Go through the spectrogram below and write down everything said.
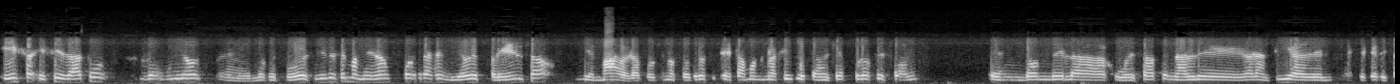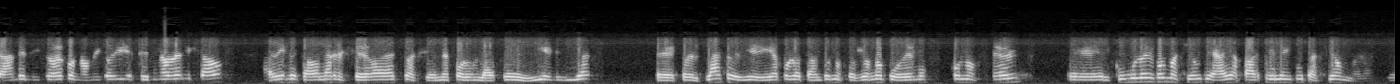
esa, ese dato, lo único, eh, lo que puedo decir es que se maneja por trascendido de prensa y demás, ¿verdad? Porque nosotros estamos en una circunstancia procesal en donde la jueza penal de garantía del especializada en delitos económicos y de crimen organizado ha decretado la reserva de actuaciones por un plazo de 10 días, eh, por el plazo de 10 días, por lo tanto nosotros no podemos conocer eh, el cúmulo de información que hay aparte de la imputación, ¿verdad? Yo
